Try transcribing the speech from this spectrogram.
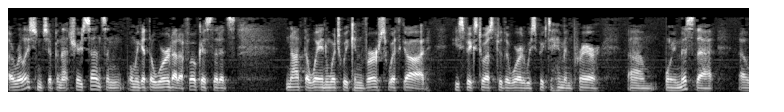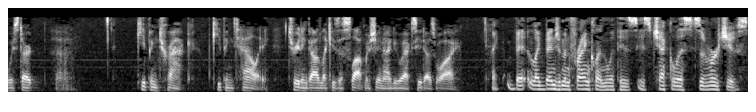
a relationship in that true sense, and when we get the word out of focus, that it's not the way in which we converse with God. He speaks to us through the word, we speak to Him in prayer. Um, when we miss that, uh, we start uh, keeping track, keeping tally, treating God like He's a slot machine. I do X, He does Y like like Benjamin Franklin with his his checklists of virtues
